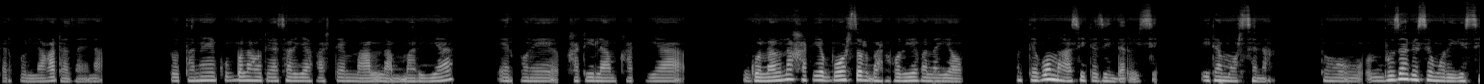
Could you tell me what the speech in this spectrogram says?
তার ফল্লা কাটা যায় না। তো থানে খুব ভালো করে আষাঢ়িয়া ফার্স্টে মারলাম, মারিয়া, এরপরে খাটিলাম, খাটিয়া গলা গলা খাটিয়া বরজর বার করিয়া পেলাইয়াও তেবো মাছ এটা জিন্দা রয়েছে এটা মরছে না। তো বোঝা গেছে মরে গেছে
